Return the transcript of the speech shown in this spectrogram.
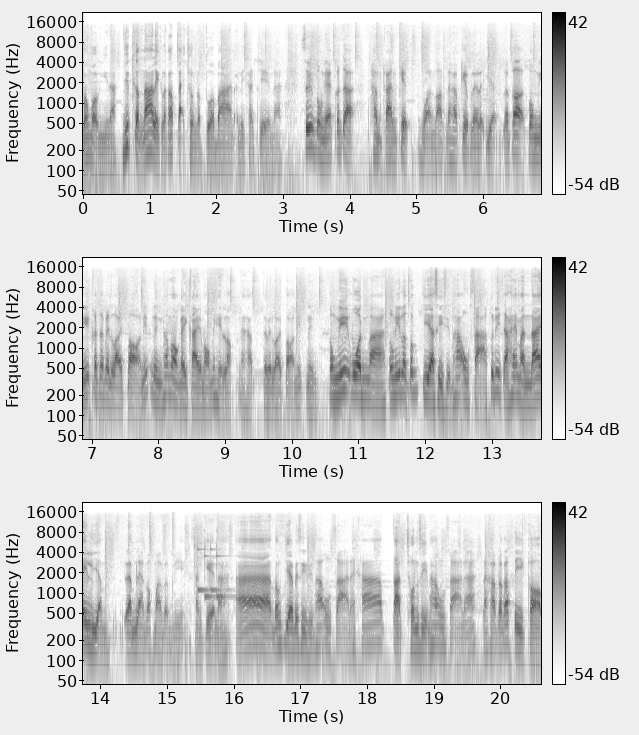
ต้องบอกอย่างนี้นะยึดกับหน้าเหล็กแล้วก็แปะชนกับตัวบ้านอันนี้ชัดเจนนะซึ่งตรงนี้ก็จะทำการเก็บหัวน็อตนะครับเก็บรายละเอียด แล้วก็ตรงนี้ก็จะเป็นรอยต่อนิดนึงถ้ามองไกลๆมองไม่เห็นหรอกนะครับจะเป็นรอยต่อนิดนึงตรงนี้วนมาตรงนี้เราต้องเจีย 45 องศาเพื่อที่จะให้มันได้เหลี่ยม แหลมๆออกมาแบบนี้สังเกตนะอ่าต้องเจียไป 45 องศานะครับ ตัดชน 45 องศานะนะครับแล้วก็ตีกรอบ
